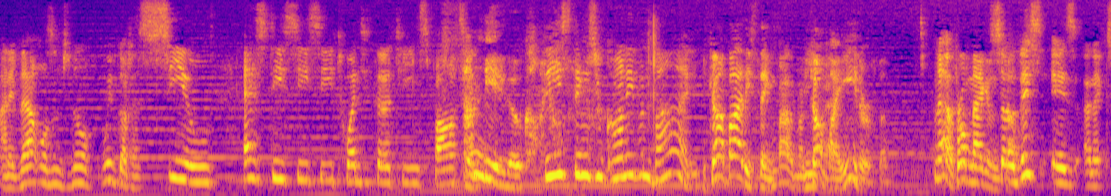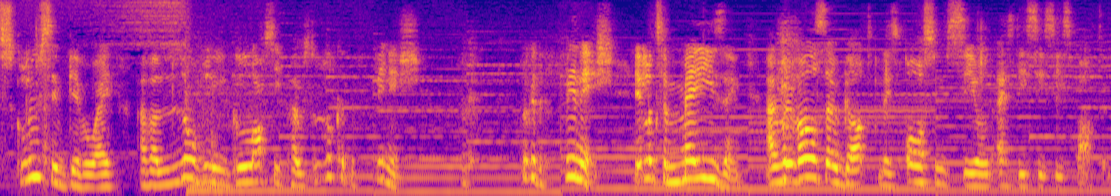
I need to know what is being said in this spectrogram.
and if that wasn't enough, we've got a sealed SDCC 2013 Spartan. San Diego Comic These things you can't even buy. You can't buy these things. Buy them on you can't eBay. buy either of them. No, From Mega So this is an exclusive giveaway of a lovely glossy poster. Look at the finish. Look at the finish. It looks amazing. And we've also got this awesome sealed SDCC Spartan.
